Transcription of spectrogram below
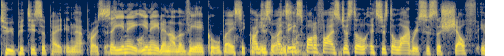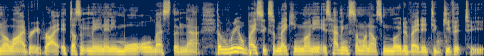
to participate in that process. So you need you need another vehicle, basically. I just I think saying. Spotify is just a it's just a library. It's just a shelf in a library, right? It doesn't mean any more or less than that. The real basics of making money is having someone else motivated to give it to you,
